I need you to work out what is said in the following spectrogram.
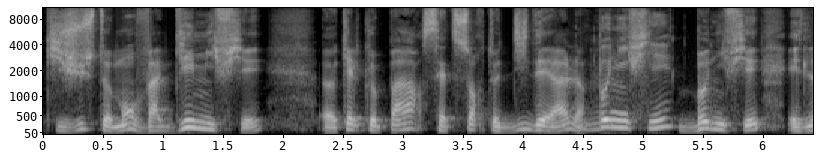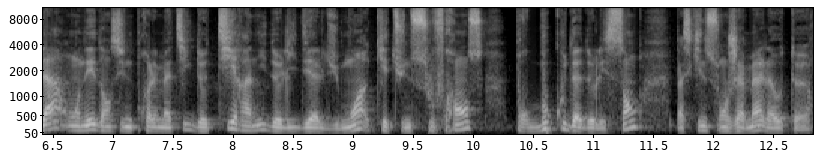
qui justement va gamifier euh, quelque part cette sorte d'idéal. Bonifié. Bonifié. Et là, on est dans une problématique de tyrannie de l'idéal du moi, qui est une souffrance pour beaucoup d'adolescents, parce qu'ils ne sont jamais à la hauteur.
